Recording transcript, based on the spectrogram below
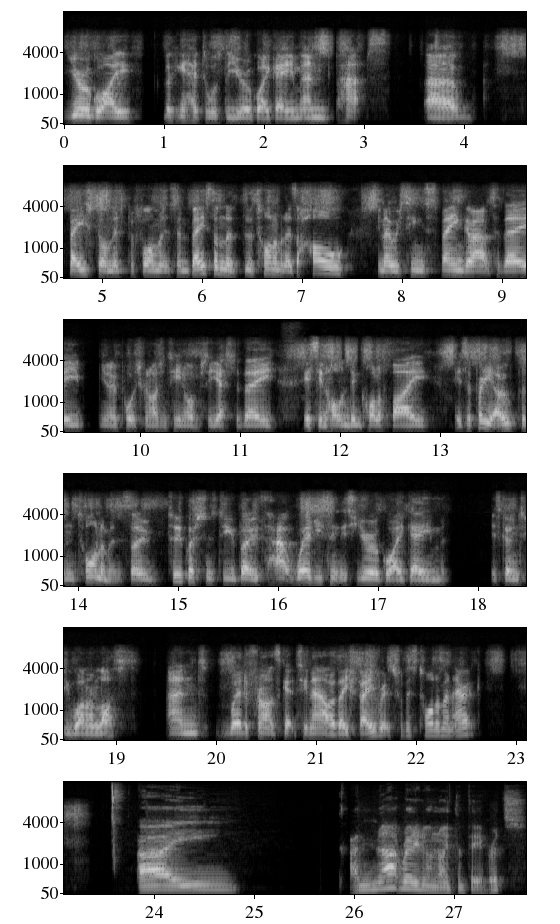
Uruguay looking ahead towards the Uruguay game, and perhaps uh, based on this performance and based on the, the, tournament as a whole, you know, we've seen Spain go out today, you know, Portugal and Argentina obviously yesterday, Italy and Holland didn't qualify. It's a pretty open tournament. So two questions to you both. How, where do you think this Uruguay game is going to be won and lost? And where do France get to now? Are they favourites for this tournament, Eric? I I'm not ready to anoint them favorites,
